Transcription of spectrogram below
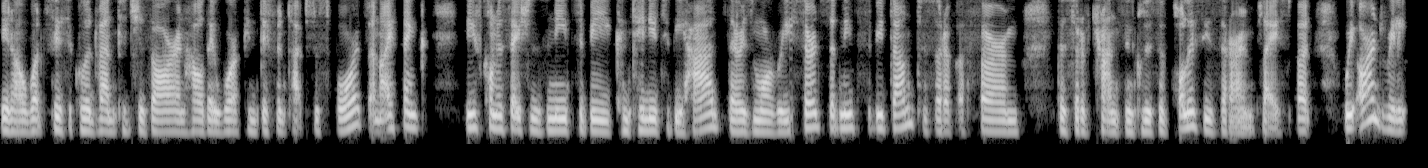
you know, what physical advantages are and how they work in different types of sports. And I think these conversations need to be continued to be had. There is more research that needs to be done to sort of affirm the sort of trans inclusive policies that are in place. But we aren't really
